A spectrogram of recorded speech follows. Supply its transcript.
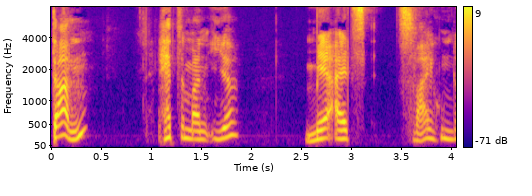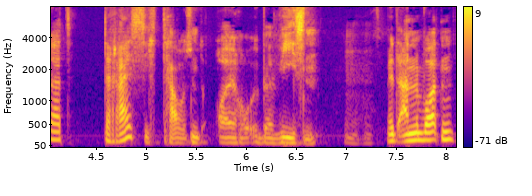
Dann hätte man ihr mehr als 230.000 Euro überwiesen. Mit anderen Worten,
